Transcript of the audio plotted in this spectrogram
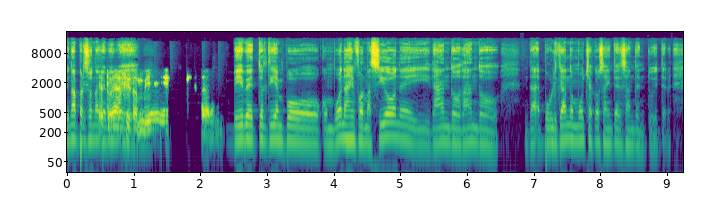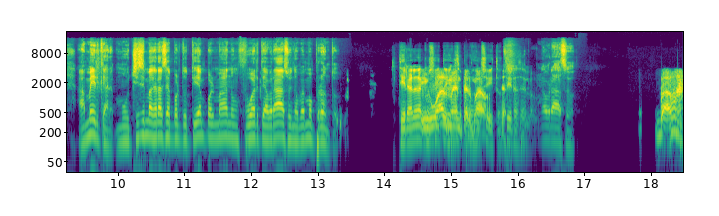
Una persona que vive, todo el tiempo con buenas informaciones y dando, dando, publicando muchas cosas interesantes en Twitter. Amilcar, muchísimas gracias por tu tiempo, hermano. Un fuerte abrazo y nos vemos pronto. Tírale la Igualmente, hermano. Tíraselo. Un abrazo. Vamos.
